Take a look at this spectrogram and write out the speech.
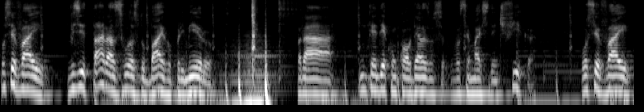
Você vai visitar as ruas do bairro primeiro para entender com qual delas você mais se identifica. Você vai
